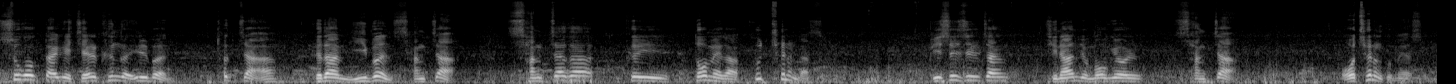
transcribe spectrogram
수곡닭이 제일 큰 거 1번 특자, 그 다음 2번 상자. 상자가 거의 도매가 9천원 같습니다. 비서실장 지난주 목요일 상자 5천원 구매했습니다.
